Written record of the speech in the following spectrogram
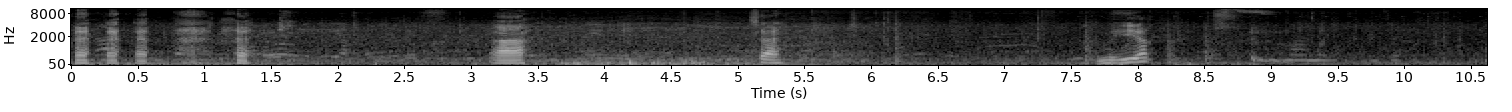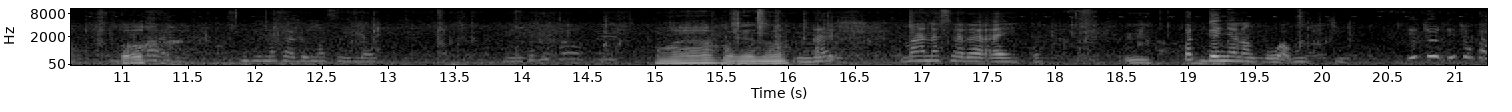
ah? Saan? Umiiyak? Oo. Hindi masyadong masilaw. Wow, ayan o. Ay, mana sara ay ito. Ba't ganyan ang kuha mo? Dito, dito ka.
